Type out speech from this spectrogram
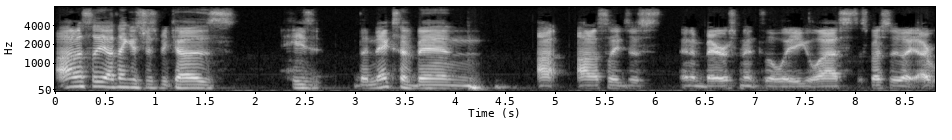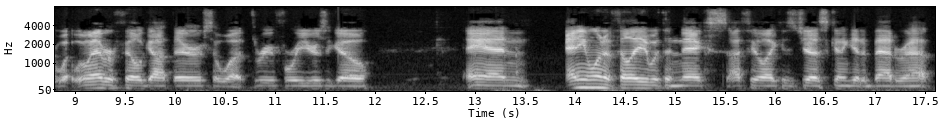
Honestly, I think it's just because he's the Knicks have been uh, honestly just an embarrassment to the league last, especially like whenever Phil got there. So what, three or four years ago, and anyone affiliated with the Knicks, I feel like is just going to get a bad rap.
